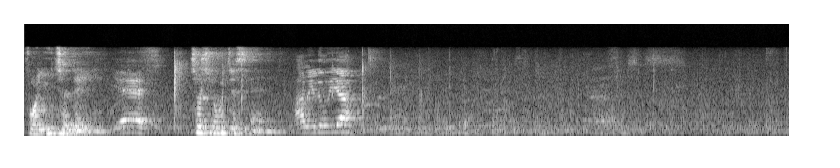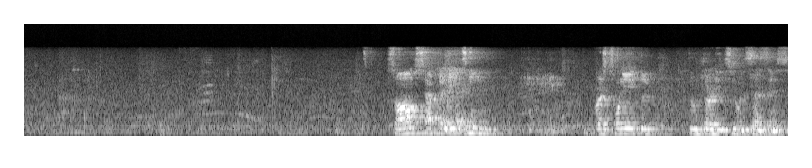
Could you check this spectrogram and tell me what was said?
for you today. Yes. Church, can we just stand? Hallelujah. Psalms chapter 18, verse 28 through, through 32, it says this.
